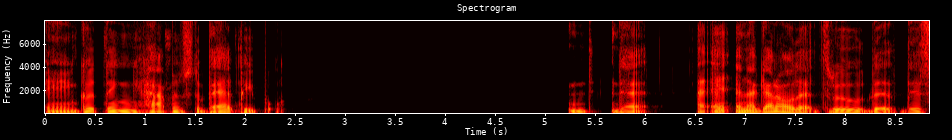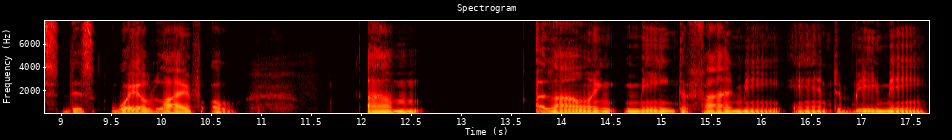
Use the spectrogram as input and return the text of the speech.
and good thing happens to bad people. That and, and I got all that through the, this this way of life of um allowing me to find me and to be me,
